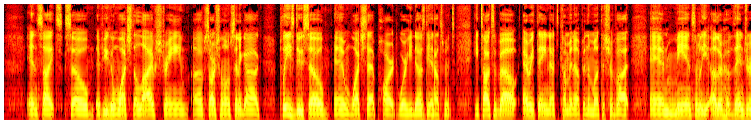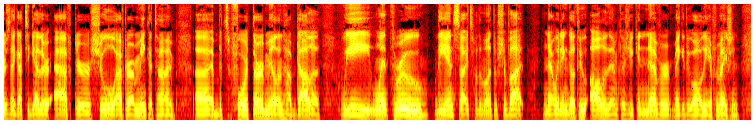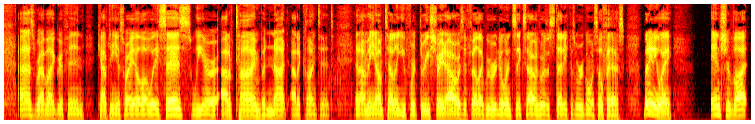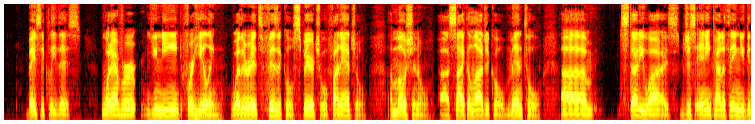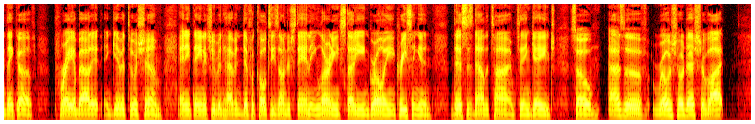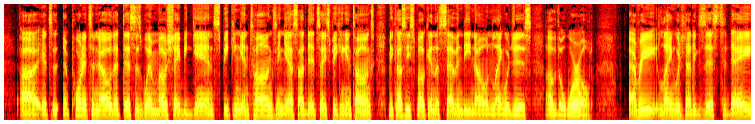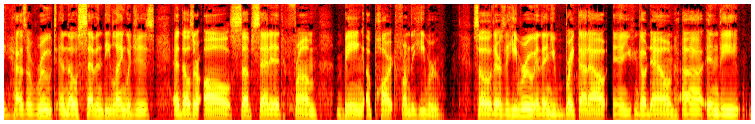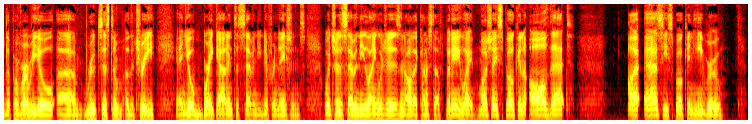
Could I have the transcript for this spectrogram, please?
insights. So if you can watch the live stream of Sar Shalom Synagogue, please do so and watch that part where he does the announcements. He talks about everything that's coming up in the month of Shabbat. And me and some of the other Avengers that got together after Shul, after our Mincha time, uh, for third meal and Havdalah, we went through the insights for the month of Shavat. Now, we didn't go through all of them because you can never make it through all the information. As Rabbi Griffin, Captain Israel always says, we are out of time, but not out of content. And I mean, I'm telling you, for three straight hours, it felt like we were doing six hours worth of study because we were going so fast. But anyway, in Shavat, basically this whatever you need for healing, whether it's physical, spiritual, financial, emotional, uh, psychological, mental, um, study wise, just any kind of thing you can think of. Pray about it and give it to Hashem. Anything that you've been having difficulties understanding, learning, studying, growing, increasing in, this is now the time to engage. So, as of Rosh Hodesh Shavat, uh, it's important to know that this is when Moshe began speaking in tongues. And yes, I did say speaking in tongues because he spoke in the 70 known languages of the world. Every language that exists today has a root in those 70 languages, and those are all subsetted from being apart from the Hebrew. So there's the Hebrew, and then you break that out, and you can go down uh, in the the proverbial uh, root system of the tree, and you'll break out into 70 different nations, which are the 70 languages and all that kind of stuff. But anyway, Moshe spoke in all that uh, as he spoke in Hebrew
